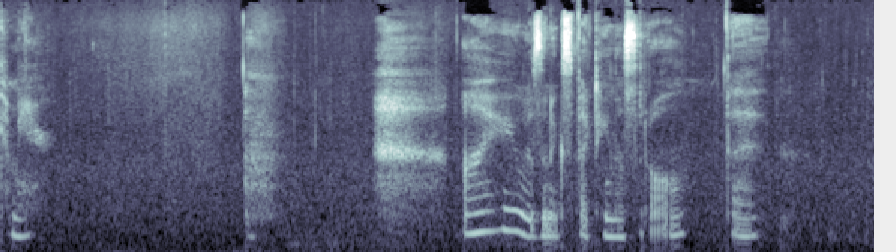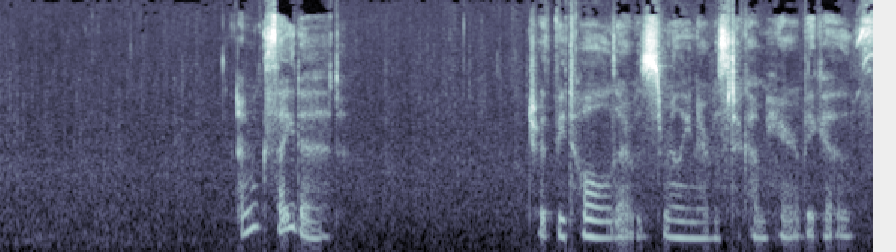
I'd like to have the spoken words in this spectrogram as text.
Come here. I wasn't expecting this at all, but I'm excited. Truth be told, I was really nervous to come here because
